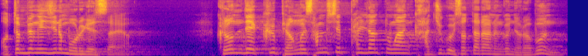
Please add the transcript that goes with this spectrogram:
어떤 병인지는 모르겠어요. 그런데 그 병을 38년 동안 가지고 있었다라는 건 여러분,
